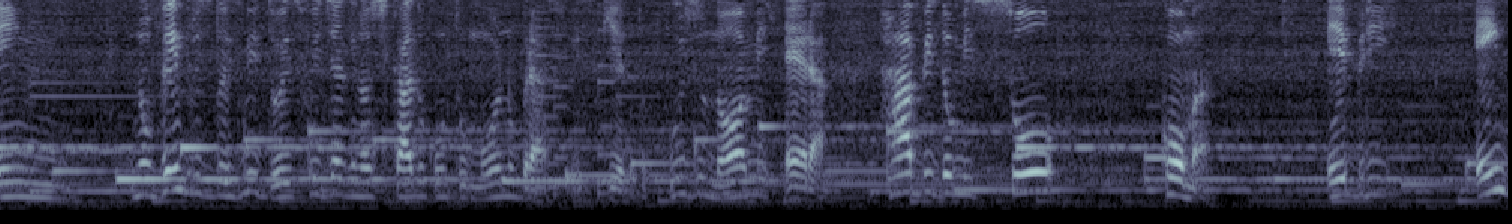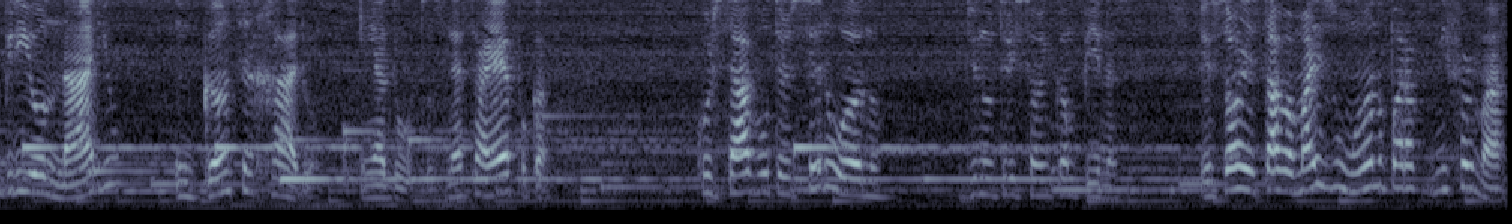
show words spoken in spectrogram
em novembro de 2002, fui diagnosticado com tumor no braço esquerdo, cujo nome era rabdomissoma embrionário, um câncer raro em adultos. Nessa época, cursava o terceiro ano de nutrição em Campinas. E só restava mais um ano para me formar.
